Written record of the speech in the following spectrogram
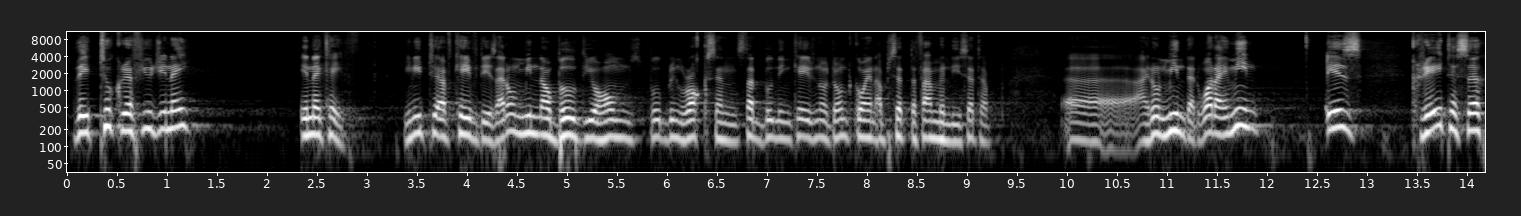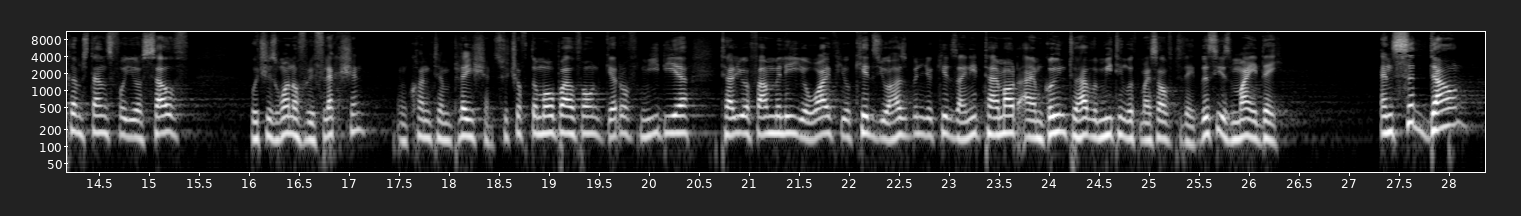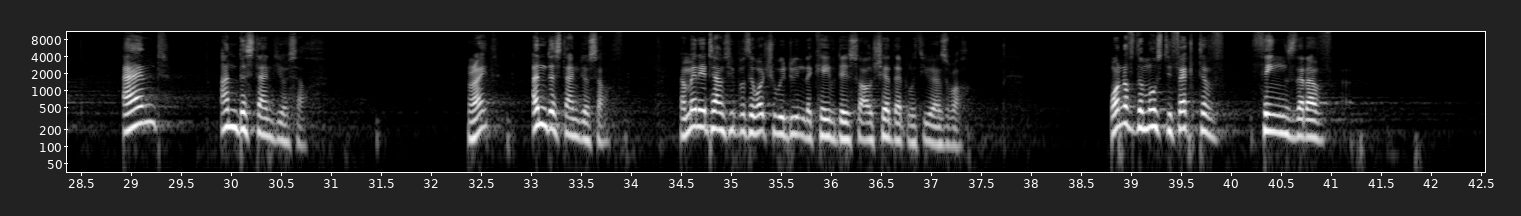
they took refuge in a, in a cave. You need to have cave days. I don't mean now build your homes, build, bring rocks and start building caves. No, don't go and upset the family setup. Uh, I don't mean that. What I mean is create a circumstance for yourself which is one of reflection and contemplation. Switch off the mobile phone, get off media, tell your family, your wife, your kids, your husband, your kids, I need time out. I am going to have a meeting with myself today. This is my day. And sit down and understand yourself. Right? Understand yourself. Now, many times people say, What should we do in the cave day? So I'll share that with you as well. One of the most effective things that I've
